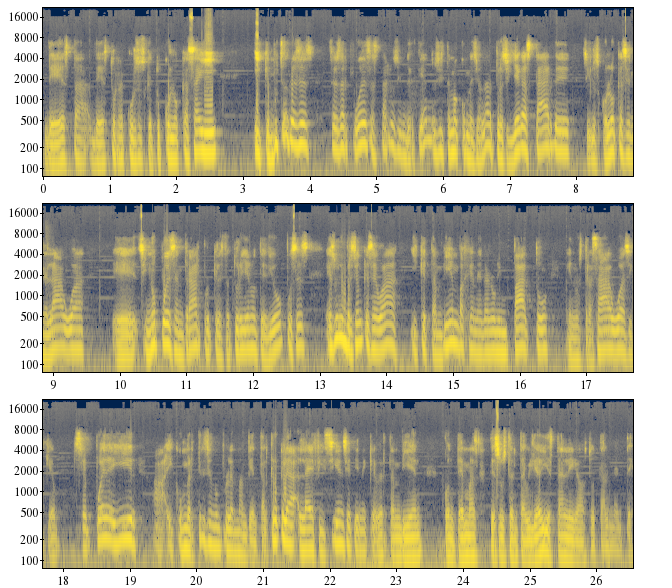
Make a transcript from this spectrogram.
de, esta, de estos recursos que tú colocas ahí y que muchas veces, César, puedes estarlos invirtiendo en el sistema convencional, pero si llegas tarde, si los colocas en el agua, eh, si no puedes entrar porque la estatura ya no te dio, pues es, es una inversión que se va y que también va a generar un impacto en nuestras aguas y que se puede ir y convertirse en un problema ambiental. Creo que la, eficiencia tiene que ver también con temas de sustentabilidad y están ligados totalmente.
